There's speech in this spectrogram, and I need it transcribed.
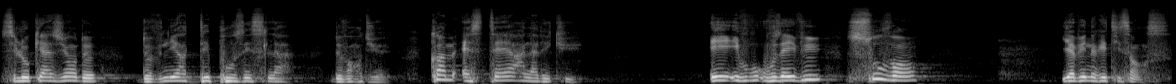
c'est l'occasion de, de venir déposer cela devant Dieu, comme Esther l'a vécu. Et, vous avez vu, souvent, il y avait une réticence.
